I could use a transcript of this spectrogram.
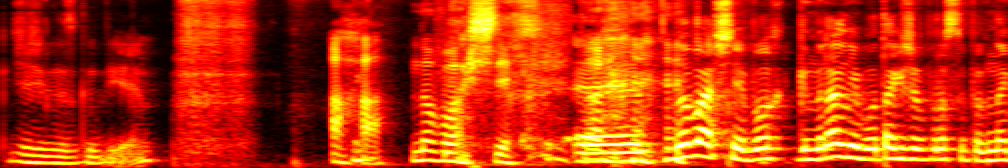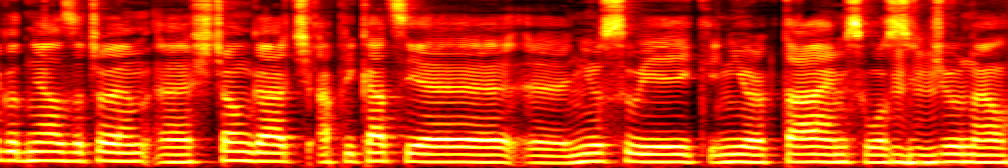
Gdzieś go zgubiłem. Aha, no właśnie. E, no właśnie, bo generalnie było tak, że po prostu pewnego dnia zacząłem e, ściągać aplikacje e, Newsweek, New York Times, Wall Street mhm. Journal,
